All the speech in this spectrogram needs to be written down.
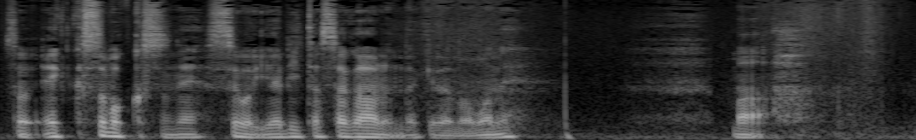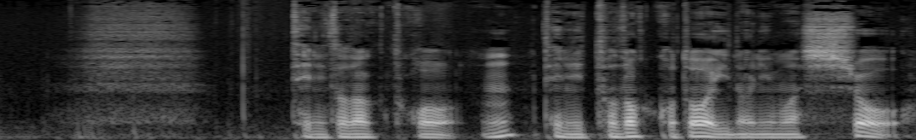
そう XBOX ねすごいやりたさがあるんだけれどもね。まあ手に届くこうん？手に届くことを祈りましょ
